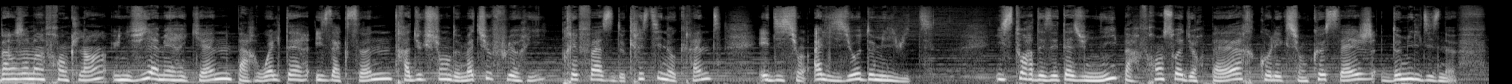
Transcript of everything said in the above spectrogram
Benjamin Franklin, Une vie américaine par Walter Isaacson, traduction de Mathieu Fleury, préface de Christine Ockrent, édition Alizio 2008. Histoire des États-Unis par François Durper, collection Que sais-je 2019.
